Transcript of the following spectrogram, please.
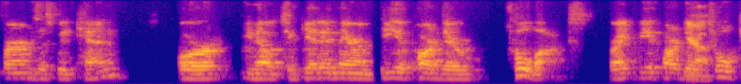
firms as we can, or you know, to get in there and be a part of their toolbox, right? Be a part of their toolkit.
